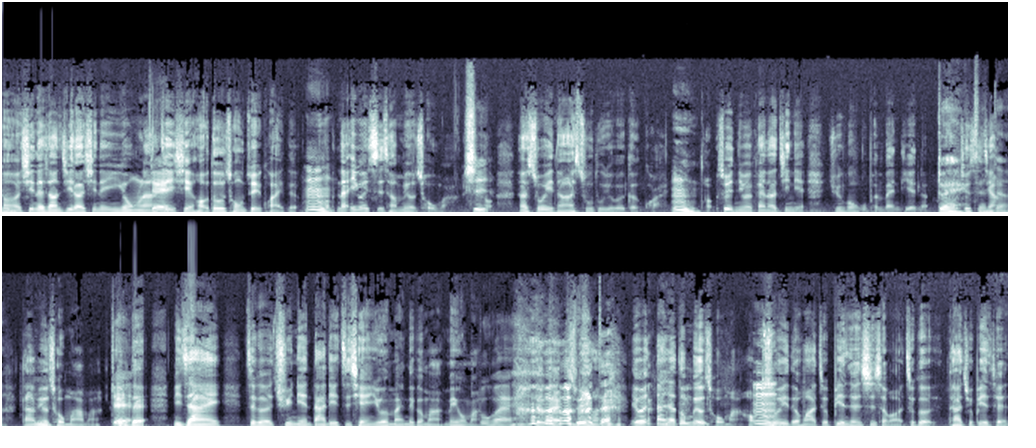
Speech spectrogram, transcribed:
呃，新的商机啦，新的应用啦，这些哈都是冲最快的。嗯，那因为市场没有筹码，是，那所以它速度又会更快。嗯，好，所以你会看到今年军工股喷翻天了，对，就是这样。大家没有筹码嘛、嗯，对不对？你在这个去年大跌之前有人买那个吗？没有吗？不会，对不对？所以，对，因为大家都没有筹码，哈、嗯，所以的话就变成是什么？这个它就变成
